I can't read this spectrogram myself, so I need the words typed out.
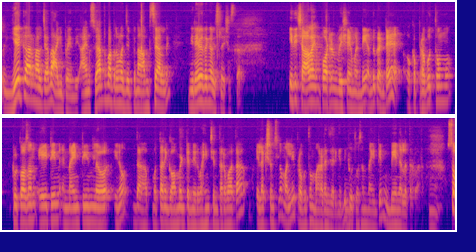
సో ఏ కారణాల చేత ఆగిపోయింది? ఆయన శ్వేతపత్రంలో చెప్పిన అంశాలని మీరు ఏ విధంగా విశ్లేషిస్తారు? ఇది చాలా ఇంపార్టెంట్ విషయం అండి. ఎందుకంటే ఒక ప్రభుత్వం టూ థౌజండ్ ఎయిటీన్ అండ్ నైన్టీన్లో యూనో మొత్తాన్ని గవర్నమెంట్ నిర్వహించిన తర్వాత ఎలక్షన్స్లో మళ్ళీ ప్రభుత్వం మారడం జరిగింది టూ థౌజండ్ నైన్టీన్ మే నెల తర్వాత. సో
